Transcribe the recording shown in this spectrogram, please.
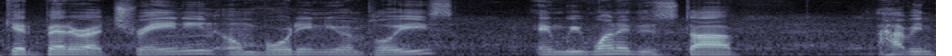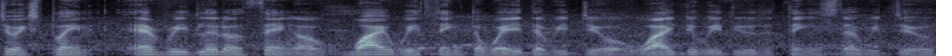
get better at training, onboarding new employees, and we wanted to stop having to explain every little thing of why we think the way that we do, why do we do the things that we do.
